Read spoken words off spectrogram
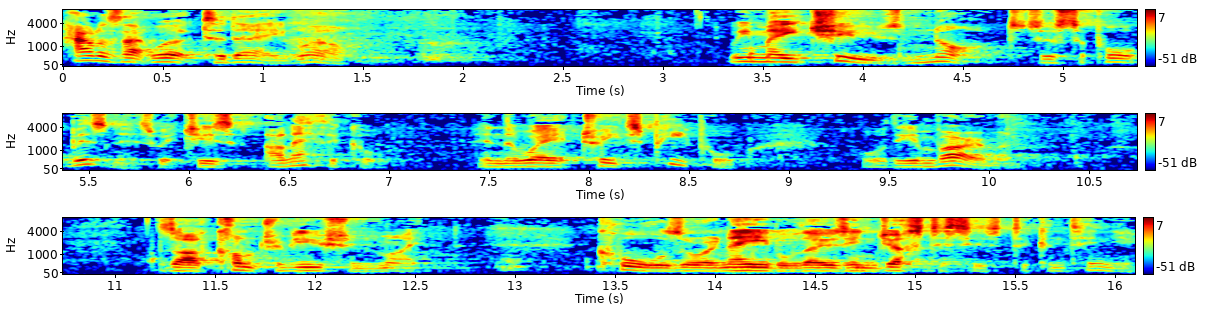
How does that work today? Well, we may choose not to support business, which is unethical in the way it treats people or the environment, as our contribution might cause or enable those injustices to continue.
